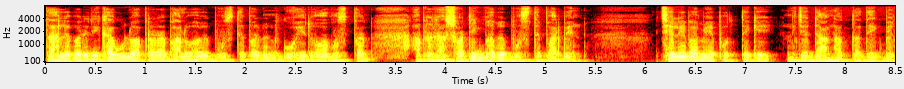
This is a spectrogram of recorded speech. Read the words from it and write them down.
তাহলে পরে রেখাগুলো আপনারা ভালোভাবে বুঝতে পারবেন গ্রহের অবস্থান আপনারা সঠিকভাবে বুঝতে পারবেন। ছেলে বা মেয়ে প্রত্যেকে নিজের ডান হাতটা দেখবেন।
